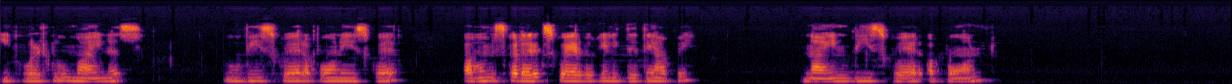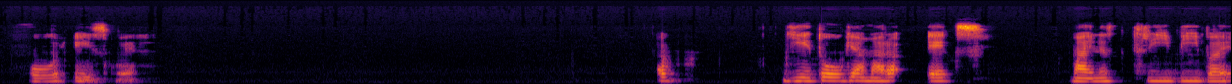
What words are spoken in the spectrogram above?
equal to minus two B square upon A square अब हम इसका डायरेक्ट स्क्वायर करके लिख देते हैं यहाँ पे। Nine B square upon four A square अब ये तो हो गया हमारा x minus three B by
